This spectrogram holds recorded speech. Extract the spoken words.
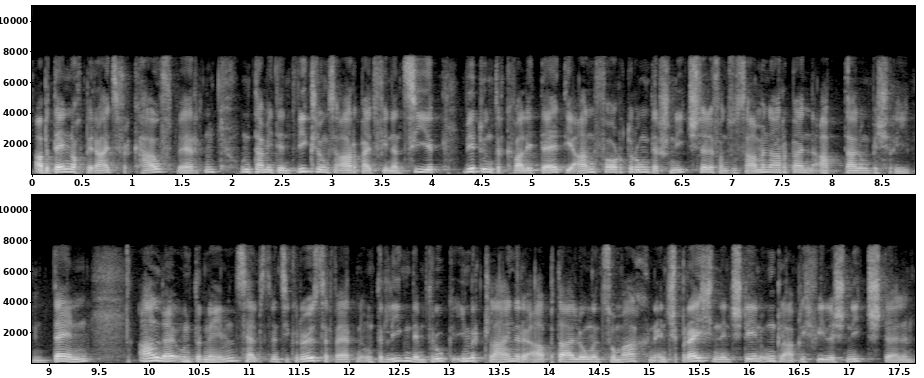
aber dennoch bereits verkauft werden und damit Entwicklungsarbeit finanziert, wird unter Qualität die Anforderung der Schnittstelle von Zusammenarbeit und Abteilung beschrieben. Denn alle Unternehmen, selbst wenn sie größer werden, unterliegen dem Druck, immer kleinere Abteilungen zu machen. Entsprechend entstehen unglaublich viele Schnittstellen.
